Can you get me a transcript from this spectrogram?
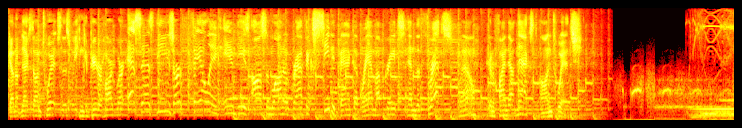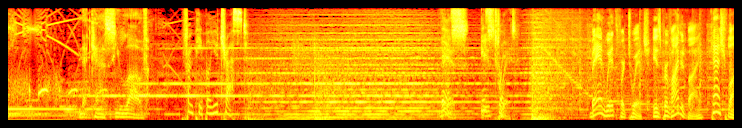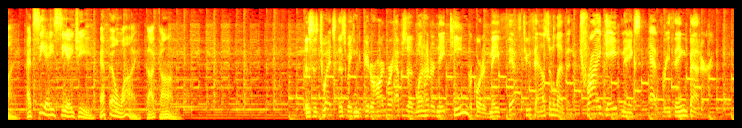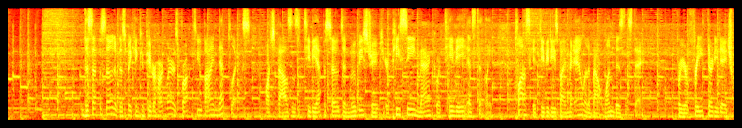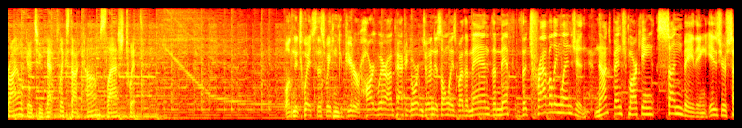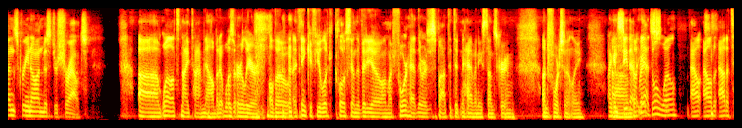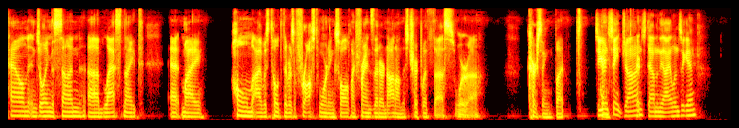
Coming up next on Twitch this week in computer hardware, SSDs are failing. AMD's awesome Llano graphics, seated backup RAM upgrades, and the threats. Well, you're going to find out next on Twitch. Netcasts you love. From people you trust. This is Twit. Bandwidth for Twitch is provided by CacheFly at C-A-C-H-E-F-L-Y.com. This is Twitch, This Week in Computer Hardware, episode 118, recorded May 5th, 2011. Tri-Gate makes everything better. This episode of This Week in Computer Hardware is brought to you by Netflix. Watch thousands of TV episodes and movies streamed to your PC, Mac, or TV instantly. Plus, get DVDs by mail in about one business day. For your free 30-day trial, go to netflix.com slash twit. Welcome to Twitch, This Week in Computer Hardware. I'm Patrick Norton, joined as always by the man, the myth, the traveling legend. Not benchmarking, sunbathing. Is your sunscreen on, Mr. Shrout? Um, well, it's nighttime now, but it was earlier. Although I think if you look closely on the video on my forehead, there was a spot that didn't have any sunscreen, unfortunately. I can see Um, that But yeah, doing well. Out, out, out of town, enjoying the sun. Um, last night at my home, I was told that there was a frost warning, so all of my friends that are not on this trip with us were uh, cursing. But So you're in St. John's, down in the islands again?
